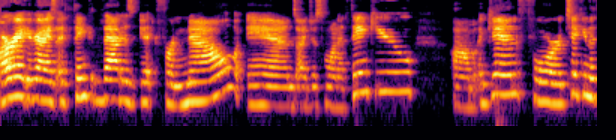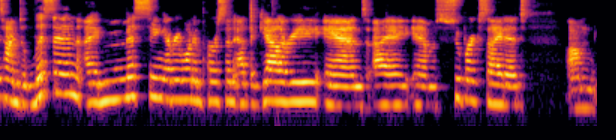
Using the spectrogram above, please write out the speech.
All right, you guys, I think that is it for now. And I just want to thank you um, again for taking the time to listen. I miss seeing everyone in person at the gallery, and I am super excited um,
